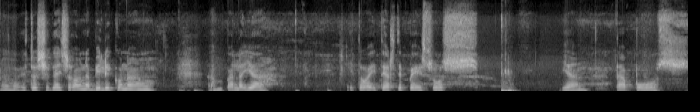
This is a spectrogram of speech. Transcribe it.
Oh, ito siya guys. So, ang nabili ko ng ampalaya. Ito ay 30 pesos. Yan. Tapos,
